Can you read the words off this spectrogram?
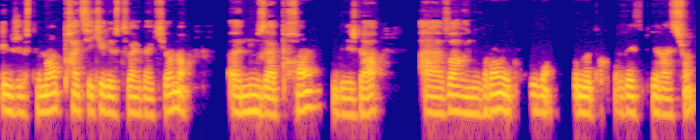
Et justement, pratiquer le stomach vacuum nous apprend déjà à avoir une vraie maîtrise de notre respiration,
